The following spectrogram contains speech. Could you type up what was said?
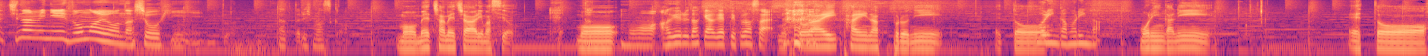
ー。ちなみにどのような商品だったりしますか？もうめちゃめちゃありますよ。ももうあげるだけあげてください。ドライ パイナップルにえっとモリンガモリンガ。モリンガにえっと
